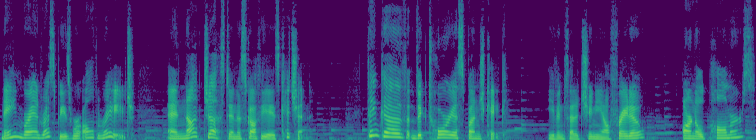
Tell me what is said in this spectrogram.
name brand recipes were all the rage, and not just in Escoffier's kitchen. Think of Victoria sponge cake, even fettuccine alfredo, Arnold Palmer's.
